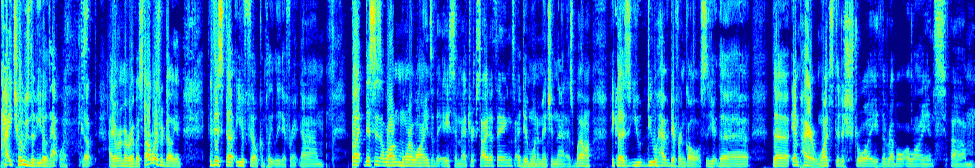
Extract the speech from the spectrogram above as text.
I chose to veto that one. Yep. I don't remember it, but Star Wars Rebellion. This uh, you feel completely different. Um, But this is along more lines of the asymmetric side of things. I did want to mention that as well because you do have different goals. The, the Empire wants to destroy the Rebel Alliance, um,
